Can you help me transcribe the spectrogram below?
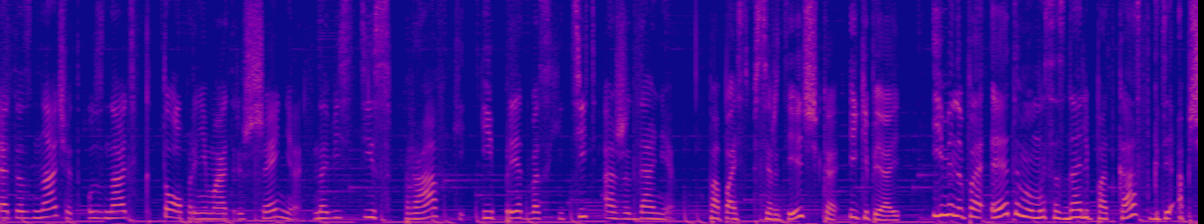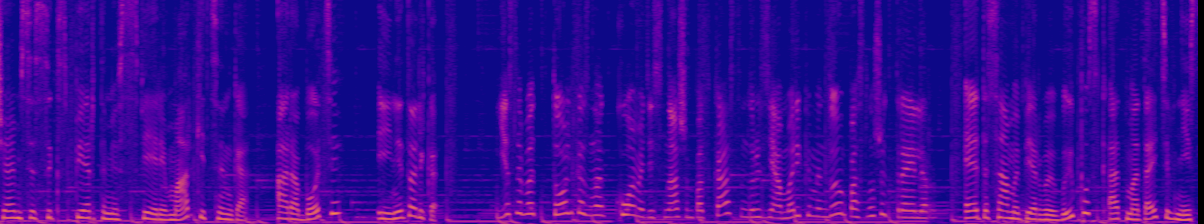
Это значит узнать, кто принимает решения, навести справки и предвосхитить ожидания. Попасть в сердечко и KPI. Именно поэтому мы создали подкаст, где общаемся с экспертами в сфере маркетинга о работе и не только. Если вы только знакомитесь с нашим подкастом, друзья, мы рекомендуем послушать трейлер. Это самый первый выпуск «Отмотайте вниз».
